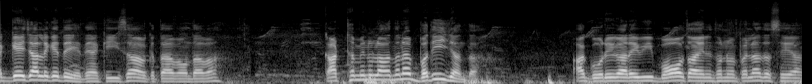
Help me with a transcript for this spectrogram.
ਅੱਗੇ ਚੱਲ ਕੇ ਦੇਖਦੇ ਆ ਕੀ ਹਿਸਾਬ ਕਿਤਾਬ ਆਉਂਦਾ ਵਾ। ਇਕੱਠ ਮੈਨੂੰ ਲੱਗਦਾ ਨਾ ਵਧੀ ਜਾਂਦਾ। ਆ ਗੋਰੇਗਾਰੇ ਵੀ ਬਹੁਤ ਆਏ ਨੇ, ਤੁਹਾਨੂੰ ਮੈਂ ਪਹਿਲਾਂ ਦੱਸਿਆ।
